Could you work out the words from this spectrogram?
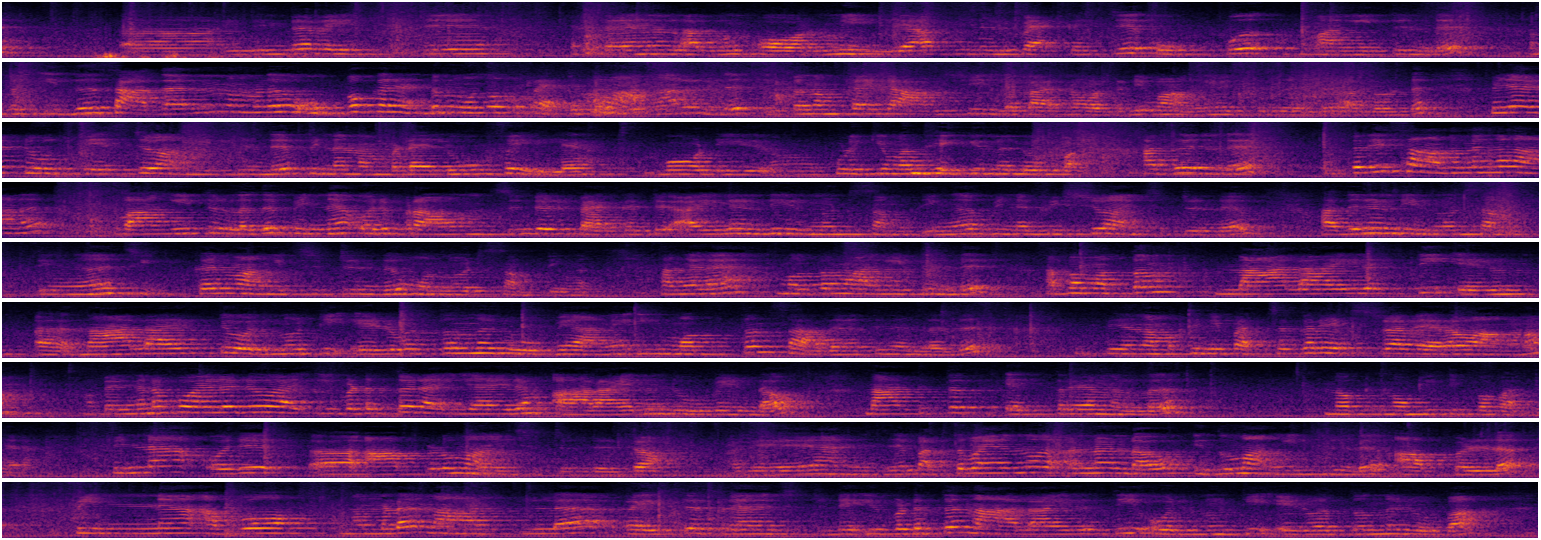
ഇതിന്റെ റേറ്റ് എത്രയാണെന്നുള്ള അതും ഓർമ്മയില്ല. പിന്നെ ഒരു പാക്കറ്റ് ഉപ്പ് വാങ്ങിയിട്ടുണ്ട്. അപ്പം ഇത് സാധാരണ നമ്മൾ ഉപ്പൊക്കെ രണ്ട് മൂന്ന് പാക്കറ്റ് വാങ്ങാറുണ്ട്. ഇപ്പം നമുക്ക് അതിന്റെ ആവശ്യമില്ല. കാരണം ഓൾറെഡി വാങ്ങി വെച്ചിട്ടുണ്ട്. അതുകൊണ്ട് പിന്നെ ഒരു ടൂത്ത് പേസ്റ്റ് വാങ്ങിയിട്ടുണ്ട്. പിന്നെ നമ്മുടെ ലൂഫ ഇല്ലേ ബോഡി കുളിക്കുമ്പോൾ തേക്കുന്ന ലൂഫ. അതുണ്ട്. ഇത്രയും സാധനങ്ങളാണ് വാങ്ങിയിട്ടുള്ളത്. പിന്നെ ഒരു ബ്രൗൺസിന്റെ ഒരു പാക്കറ്റ് അതിനുണ്ട് ഇരുന്നൂറ്റി സംതിങ് പിന്നെ ഫിഷ് വാങ്ങിച്ചിട്ടുണ്ട്. അതിനുണ്ട് ഇരുന്നൂറ്റി സംതിങ് ചിക്കൻ വാങ്ങിച്ചിട്ടുണ്ട് മുന്നൂറ്റി സംതിങ് അങ്ങനെ മൊത്തം വാങ്ങിയിട്ടുണ്ട്. അപ്പം മൊത്തം നാലായിരത്തി എഴു നാലായിരത്തി ഒരുന്നൂറ്റി എഴുപത്തൊന്ന് രൂപയാണ് ഈ മൊത്തം സാധനത്തിനുള്ളത്. പിന്നെ നമുക്കിനി പച്ചക്കറി എക്സ്ട്രാ വേറെ വാങ്ങണം. അപ്പം എങ്ങനെ പോയാലും ഒരു ഇവിടുത്തെ ഒരു അയ്യായിരം ആറായിരം രൂപ ഉണ്ടാവും നാട്ടിലത്തെ എത്രയാന്നുള്ളത് നോക്കി നോക്കിയിട്ട് ഇപ്പോൾ പറഞ്ഞുതരാം. പിന്നെ ഒരു ആപ്പിളും വാങ്ങിച്ചിട്ടുണ്ട് കേട്ടോ. അതേ അഞ്ച് പത്ത് പതിനൊന്ന് എണ്ണം ഉണ്ടാവും. ഇതും വാങ്ങിയിട്ടുണ്ട് ആപ്പിളിൽ. പിന്നെ അപ്പോൾ നമ്മുടെ നാട്ടിലെ റേറ്റ് എത്രയാണെന്ന് വെച്ചിട്ടുണ്ടെങ്കിൽ ഇവിടുത്തെ നാലായിരത്തി ഒരുന്നൂറ്റി എഴുപത്തൊന്ന് രൂപ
